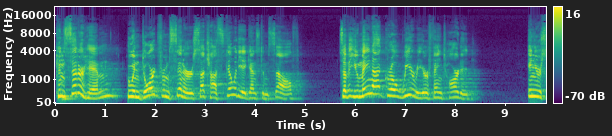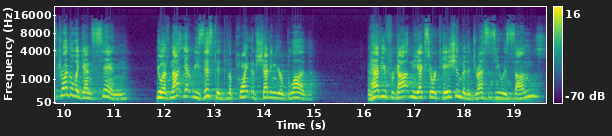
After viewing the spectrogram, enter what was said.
Consider him who endured from sinners such hostility against himself, so that you may not grow weary or faint hearted. In your struggle against sin, you have not yet resisted to the point of shedding your blood. And have you forgotten the exhortation that addresses you as sons?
